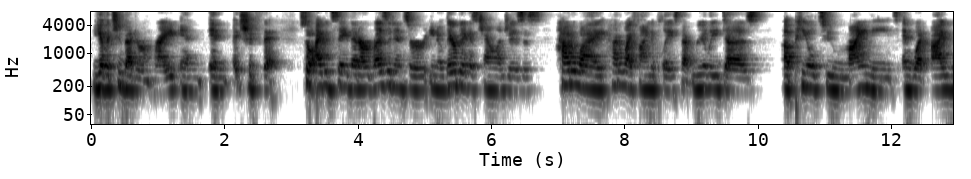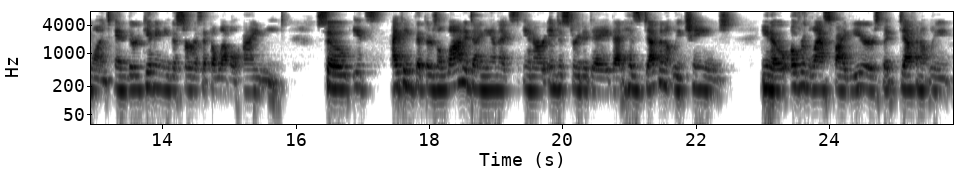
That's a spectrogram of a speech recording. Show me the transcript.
you have a two bedroom, right? And and it should fit. So I would say that our residents are, you know, their biggest challenges is how do I how do I find a place that really does appeal to my needs and what I want. And they're giving me the service at the level I need. So it's, I think that there's a lot of dynamics in our industry today that has definitely changed, you know, over the last five years, but definitely,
